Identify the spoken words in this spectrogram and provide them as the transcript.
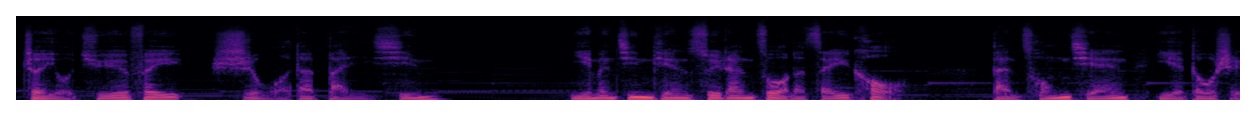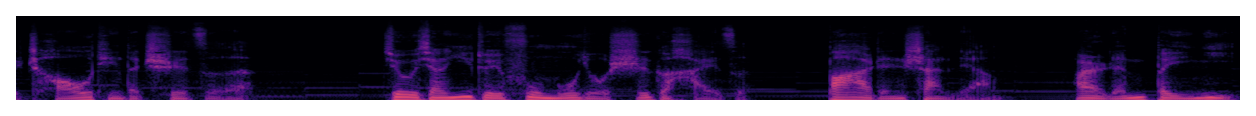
这又绝非是我的本心。你们今天虽然做了贼寇，但从前也都是朝廷的赤子，就像一对父母有十个孩子，八人善良，二人悖逆，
